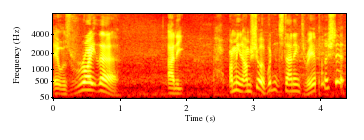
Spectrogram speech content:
It was right there, and he. I mean, I'm sure wouldn't standing three have punished it?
